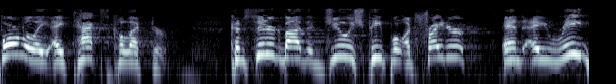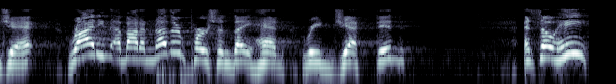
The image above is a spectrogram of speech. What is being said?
formerly a tax collector, considered by the Jewish people a traitor and a reject, writing about another person they had rejected. And so he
